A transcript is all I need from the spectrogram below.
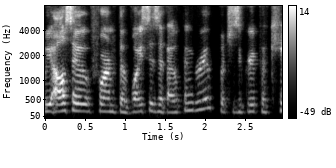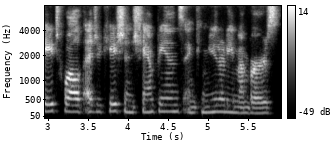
We also formed the Voices of Open group, which is a group of K-12 education champions and community members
